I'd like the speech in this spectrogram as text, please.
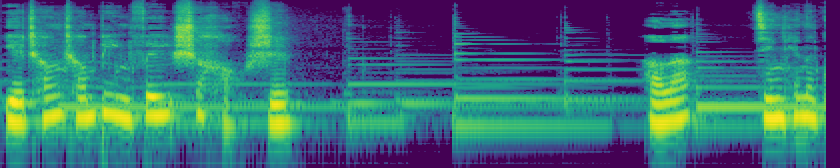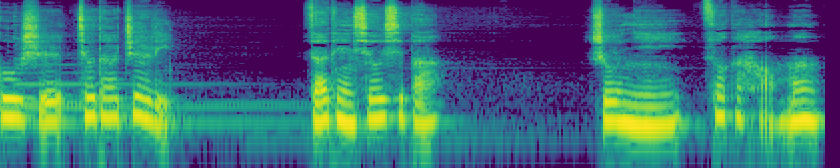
也常常并非是好事。好了，今天的故事就到这里，早点休息吧，祝你做个好梦。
